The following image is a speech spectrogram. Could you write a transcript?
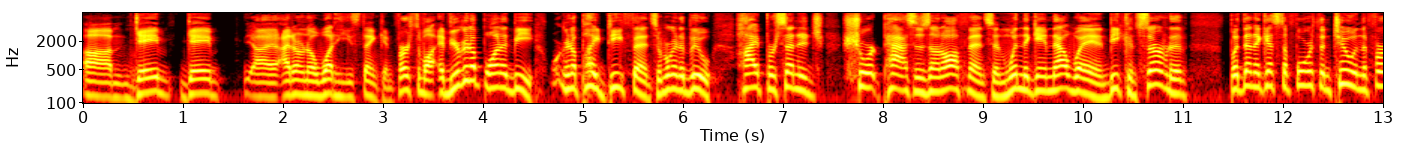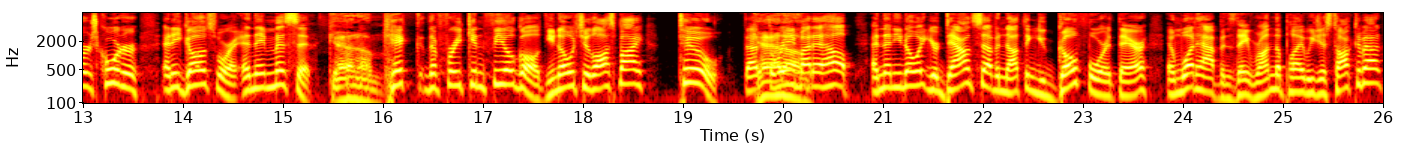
um, Gabe Gabe. I, I don't know what he's thinking. First of all, if you're going to want to be, we're going to play defense and we're going to do high percentage short passes on offense and win the game that way and be conservative. But then it gets to fourth and two in the first quarter and he goes for it and they miss it. Get him. Kick the freaking field goal. You know what you lost by? Two. That Get three 'em. might have helped. And then you know what? You're down seven nothing. You go for it there, and what happens? They run the play we just talked about.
